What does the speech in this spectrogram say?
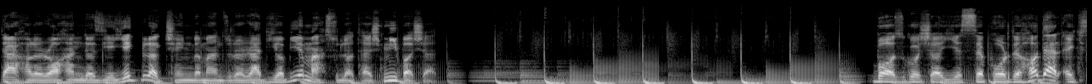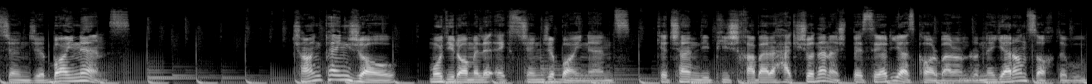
در حال راه اندازی یک بلاکچین به منظور ردیابی محصولاتش می باشد. بازگشایی سپرده ها در exchange بایننس چانگ پنگ ژاو مدیرعامل exchange بایننس که چندی پیش خبر هک شدنش بسیاری از کاربران را نگران ساخته بود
